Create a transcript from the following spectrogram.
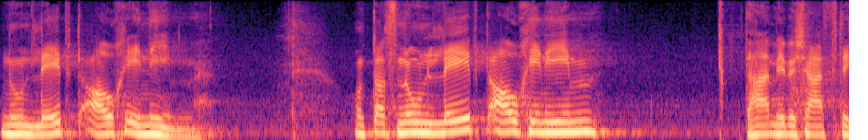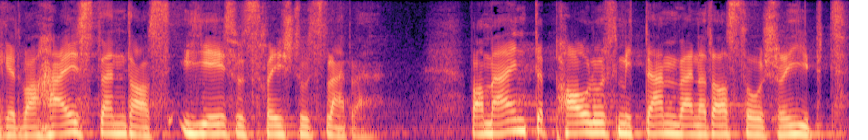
nun lebt auch in ihm. Und das nun lebt auch in ihm, da haben wir beschäftigt. Was heißt denn das, in Jesus Christus leben? Was meint der Paulus mit dem, wenn er das so schreibt?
